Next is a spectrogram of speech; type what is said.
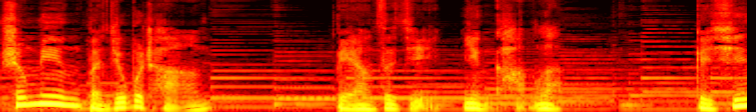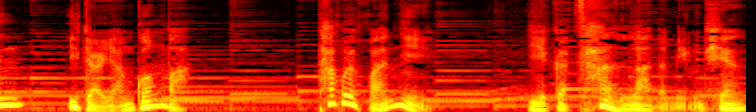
生命本就不长，别让自己硬扛了，给心一点阳光吧，它会还你一个灿烂的明天。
